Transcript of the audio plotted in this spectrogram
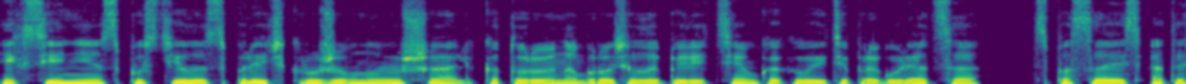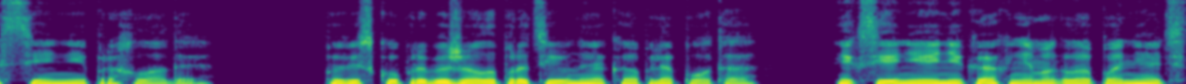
и Ксения спустила с плеч кружевную шаль, которую набросила перед тем, как выйти прогуляться, спасаясь от осенней прохлады. По виску пробежала противная капля пота, и Ксения никак не могла понять,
